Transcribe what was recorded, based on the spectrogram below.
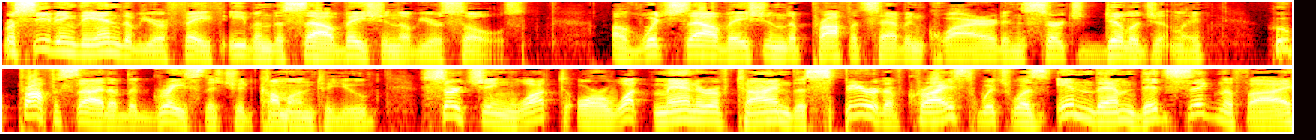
receiving the end of your faith, even the salvation of your souls, of which salvation the prophets have inquired and searched diligently, who prophesied of the grace that should come unto you, searching what or what manner of time the Spirit of Christ which was in them did signify,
